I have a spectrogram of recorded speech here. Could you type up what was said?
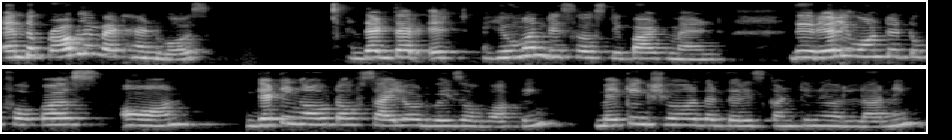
And the problem at hand was that their human resource department, they really wanted to focus on getting out of siloed ways of working, making sure that there is continual learning,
